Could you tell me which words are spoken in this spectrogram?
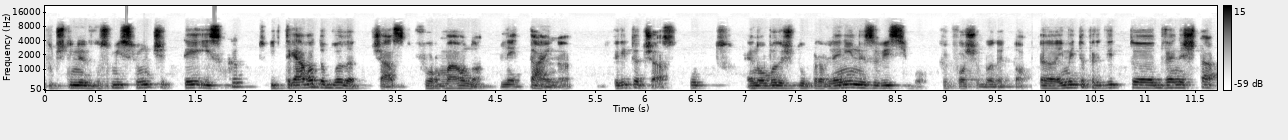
почти недвусмислено, че те искат и трябва да бъдат част, формална, не тайна, открита част от едно бъдещо управление, независимо какво ще бъде то. Имайте предвид две неща,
